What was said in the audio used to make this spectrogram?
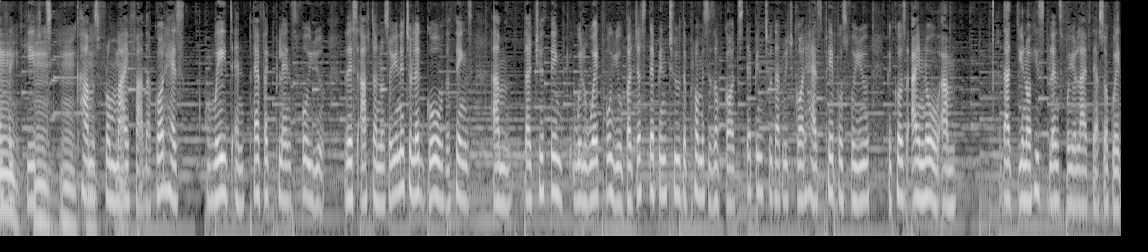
perfect gift mm, mm, comes from my Father. God has great and perfect plans for you this afternoon. So you need to let go of the things um, that you think will work for you, but just step into the promises of God. Step into that which God has purpose for you, because I know um, that you know His plans for your life they are so great.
